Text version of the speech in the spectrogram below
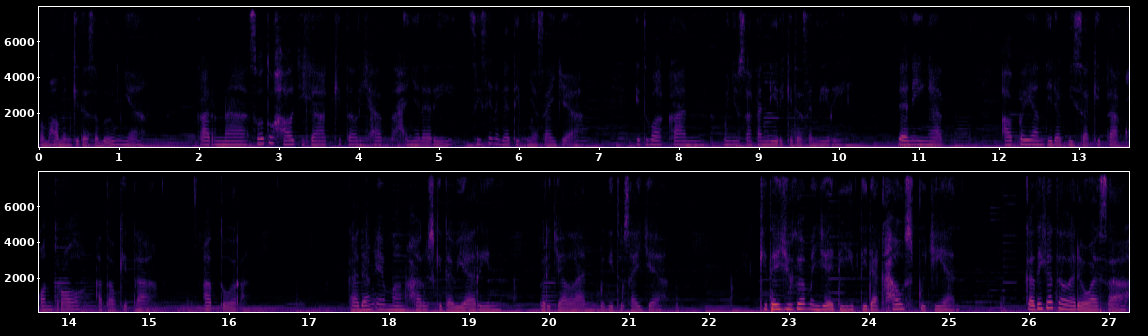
pemahaman kita sebelumnya. Karena suatu hal jika kita lihat hanya dari sisi negatifnya saja, itu akan menyusahkan diri kita sendiri. Dan ingat, apa yang tidak bisa kita kontrol atau kita atur. Kadang emang harus kita biarin berjalan begitu saja. Kita juga menjadi tidak haus pujian. Ketika telah dewasa,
